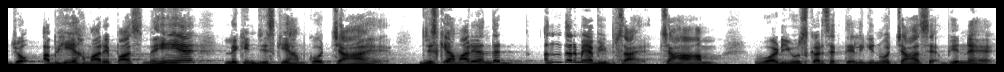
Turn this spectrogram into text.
जो अभी हमारे पास नहीं है, लेकिन जिसकी हमको चाह है, जिसकी हमारे अंदर अंदर में अभिप्सा है। चाह हम वर्ड यूज़ कर सकते हैं, लेकिन वो चाह से भिन्न है।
